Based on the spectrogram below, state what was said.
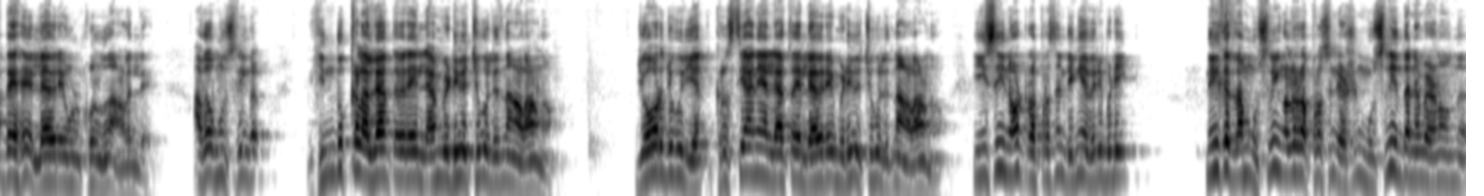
അദ്ദേഹം എല്ലാവരെയും ഉൾക്കൊള്ളുന്ന ആളല്ലേ? അതോ മുസ്ലിങ്ങൾ ഹിന്ദുക്കളല്ലാത്തവരെ എല്ലാം വെടിവെച്ച് കൊല്ലുന്ന ആളാണോ? ജോർജ് കുര്യൻ ക്രിസ്ത്യാനി അല്ലാത്ത എല്ലാവരെയും വെടിവെച്ച് കൊല്ലുന്ന ആളാണോ? ഈസി നോട്ട് റെപ്രസെന്റിങ് എവരിബഡി നിങ്ങൾക്ക് എന്താ മുസ്ലിങ്ങളുടെ റെപ്രസെന്റേഷൻ മുസ്ലിം തന്നെ വേണമെന്ന്?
